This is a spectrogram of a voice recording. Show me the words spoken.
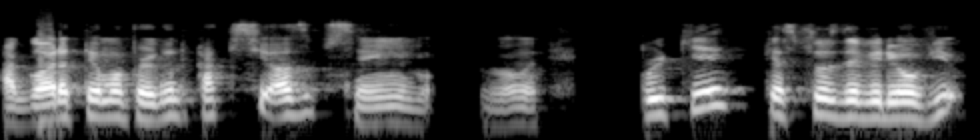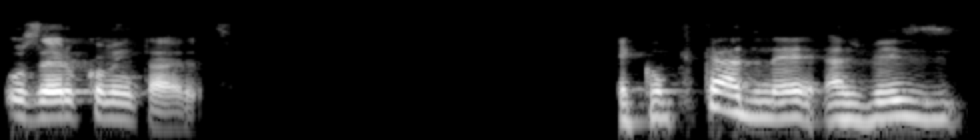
Agora tem uma pergunta capciosa para você, hein? Por que, que as pessoas deveriam ouvir o zero comentários? É complicado, né? Às vezes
